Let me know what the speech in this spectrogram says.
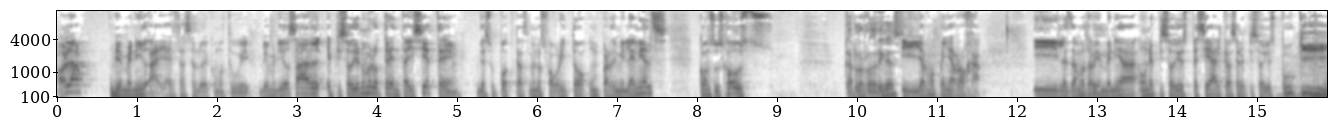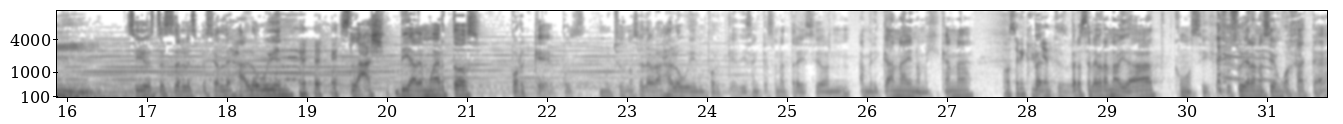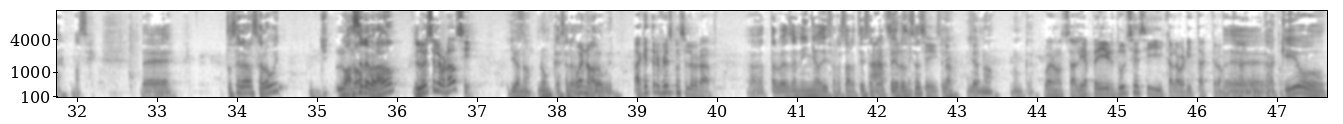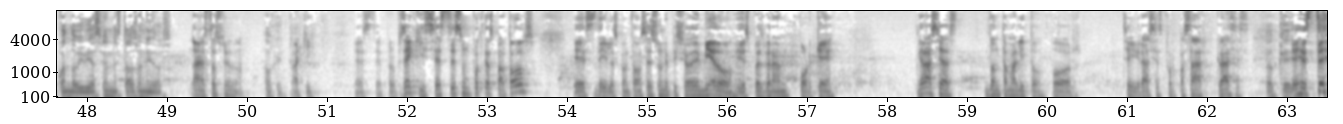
Hola, bienvenido. Ah, ya ya saludé como tú, güey. Bienvenidos al episodio número 37 de su podcast menos favorito, Un par de millennials, con sus hosts Carlos Rodríguez. y Guillermo Peñarroja. Y les damos la bienvenida a un episodio especial que va a ser episodio Spooky. Sí, este es el especial de Halloween slash Día de Muertos, porque pues muchos no celebran Halloween porque dicen que es una tradición americana y no mexicana. Vamos a ser incluyentes, güey. pero celebran Navidad como si Jesús hubiera nacido en Oaxaca, no sé. De... ¿Tú celebras Halloween? ¿Lo has No. celebrado? ¿Lo he celebrado? Sí. Yo no, nunca he celebrado Bueno, Halloween. ¿a qué te refieres con celebrar? Ah, tal vez de niño disfrazarte y salir Ah, a pedir sí, sí, dulces. sí, claro. Yo no, nunca. Bueno, salí a pedir dulces y calaverita, creo. Eh. ¿Aquí o cuando vivías en Estados Unidos? Ah, en Estados Unidos no. Ok. Aquí. Este, pero pues X, este es un podcast para todos. Este, y les contamos, es un episodio de miedo y después verán por qué. Gracias, don Tamalito, por. Sí, gracias por pasar. Gracias. Ok. Este.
